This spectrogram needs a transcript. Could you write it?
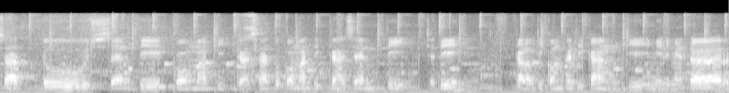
1 cm, 3 1,3 cm. Jadi kalau dikonversikan di milimeter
